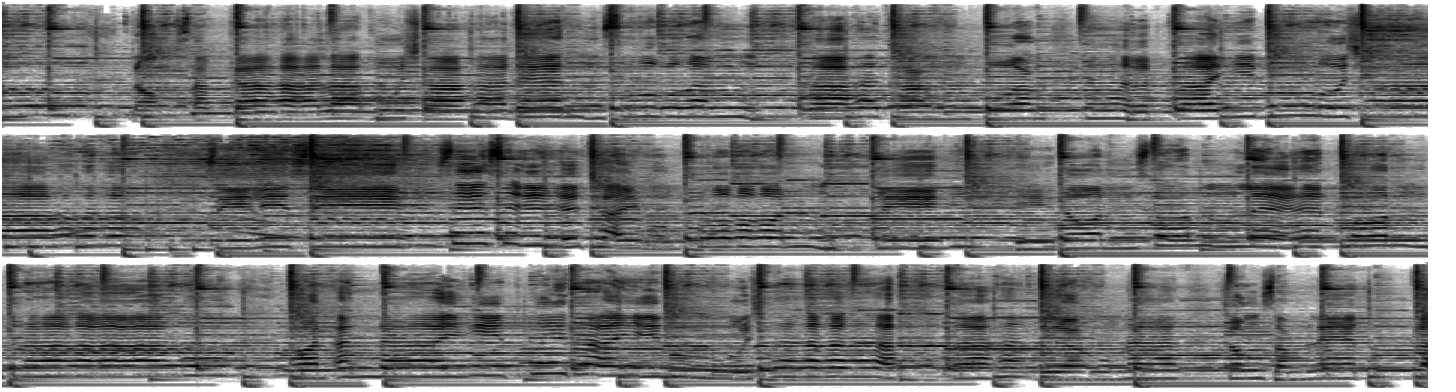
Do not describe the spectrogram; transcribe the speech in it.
งน้องสักกาละบูชาแดนสวงพาทางพวงเถิดไทยำเร็จปร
